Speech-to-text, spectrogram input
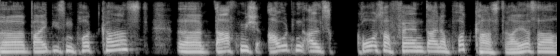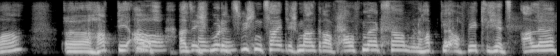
äh, bei diesem Podcast. Äh, darf mich outen als großer Fan deiner Podcast-Reihe, Sarah. Äh, hab die auch, oh, also ich danke. wurde zwischenzeitlich mal darauf aufmerksam und habe die auch wirklich jetzt alle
